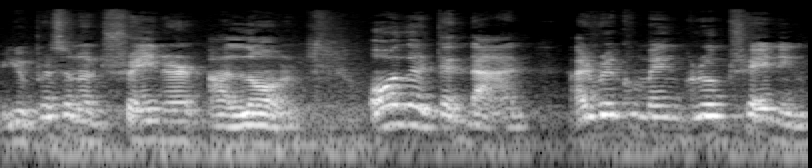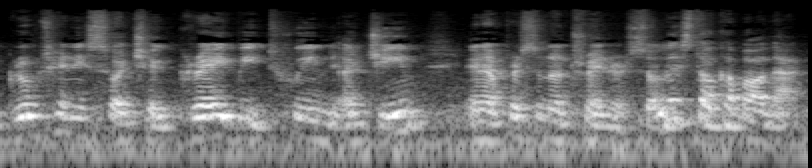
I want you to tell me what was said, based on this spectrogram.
your personal trainer alone. Other than that I recommend group training. Group training is such a great between a gym and a personal trainer. So let's talk about that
